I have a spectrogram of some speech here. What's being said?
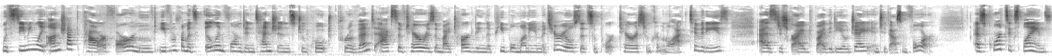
with seemingly unchecked power far removed even from its ill informed intentions to, quote, prevent acts of terrorism by targeting the people, money, and materials that support terrorist and criminal activities, as described by the DOJ in 2004. As Quartz explains,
